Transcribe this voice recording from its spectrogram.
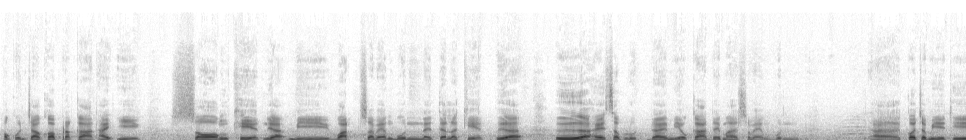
พระคุณเจ้าก็ประกาศให้อีก 2 เขตเนี่ยมีวัดแสวงบุญในแต่ละเขตเพื่อเอื้อให้สับรุษได้มีโอกาสได้มาแสวงบุญก็จะมีที่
